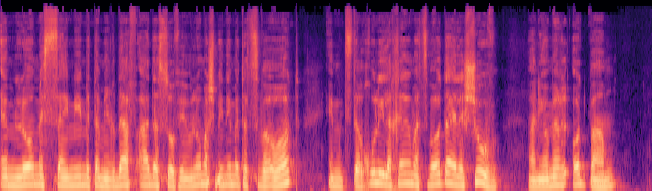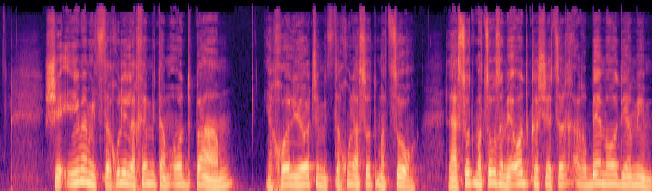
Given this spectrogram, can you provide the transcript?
הם לא מסיימים את המרדף עד הסוף, אם הם לא משמידים את הצבאות, הם יצטרכו להילחם עם הצבאות האלה שוב. ואני אומר עוד פעם, שאם הם יצטרכו להילחם איתם עוד פעם, יכול להיות שהם יצטרכו לעשות מצור. לעשות מצור זה מאוד קשה, צריך הרבה מאוד ימים.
